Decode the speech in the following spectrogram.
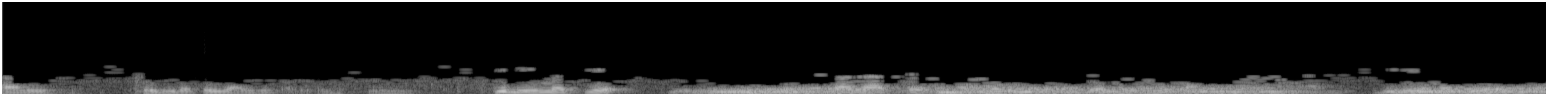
ဟာလေးဆိုပြီးတော့ပြောကြရည်ပေါ့ကြည့်လေးမပြည့်သာလဆက်ကြည့်လေးမပြည့်ကြည့်လေး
